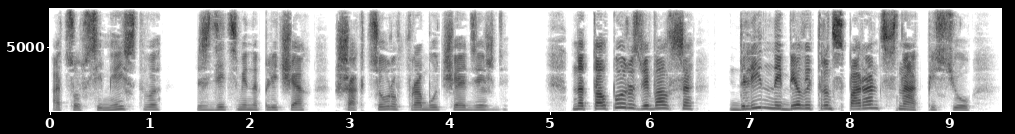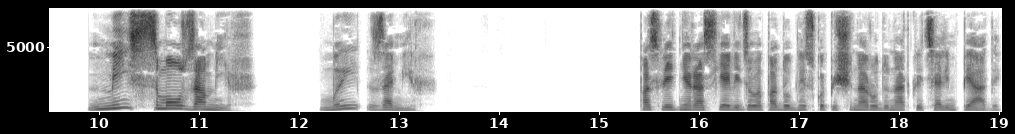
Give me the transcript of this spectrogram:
отцов семейства с детьми на плечах, шахтеров в рабочей одежде. Над толпой развивался длинный белый транспарант с надписью «Мисмо за мир». «Мы за мир». Последний раз я видела подобное скопище народу на открытии Олимпиады.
